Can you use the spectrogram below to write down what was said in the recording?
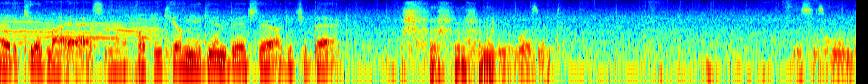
Guy that killed my ass. You wanna fucking kill me again, bitch? There, I'll get you back. maybe it wasn't. This is him.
